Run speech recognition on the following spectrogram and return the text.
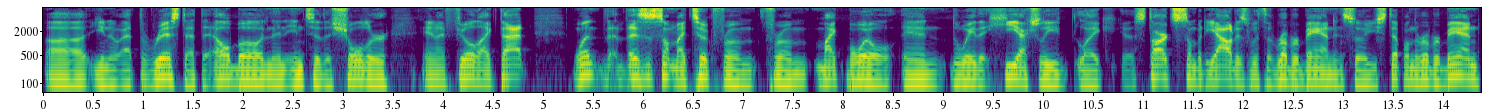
Uh, you know, at the wrist, at the elbow, and then into the shoulder, and I feel like that. One, th- this is something I took from from Mike Boyle, and the way that he actually like uh, starts somebody out is with a rubber band, and so you step on the rubber band,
